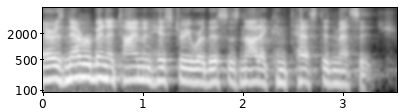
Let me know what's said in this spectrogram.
there has never been a time in history where this is not a contested message.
